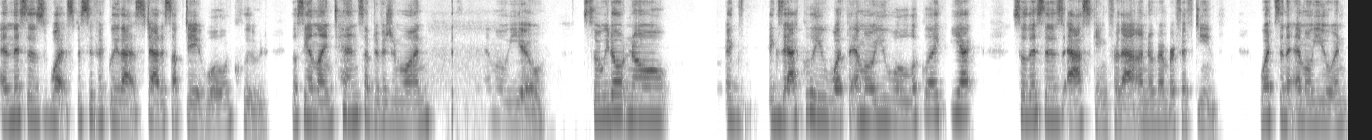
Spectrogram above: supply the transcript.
And this is what specifically that status update will include. You'll see on line 10, subdivision one, MOU. So we don't know ex exactly what the MOU will look like yet. So this is asking for that on November 15th what's in the MOU and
